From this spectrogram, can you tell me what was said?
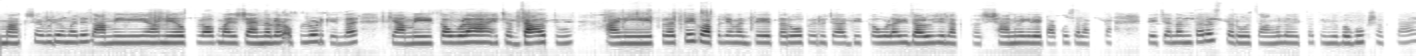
मागच्या व्हिडिओमध्येच आम्ही आम्ही एक ब्लॉग माझ्या चॅनलवर अपलोड केला आहे की आम्ही कवळा ह्याच्यात जातो आणि प्रत्येक वापलेमध्ये तरव पेरूच्या आधी कवळाही जाळूचे लागतात. शान वगैरे टाकूचं लागतं त्याच्यानंतरच तरव चांगलं येतं. तुम्ही बघू शकता.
